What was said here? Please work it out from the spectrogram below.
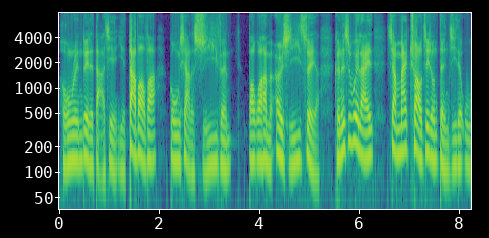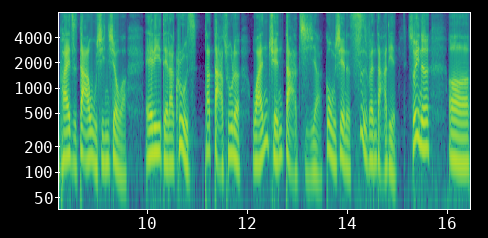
红人队的打线也大爆发，攻下了十一分。包括他们二十一岁啊，可能是未来像 Mike Trout 这种等级的五拍子大物新秀啊，Elly De La Cruz，他打出了完全打击啊，贡献了四分打点，所以呢，呃，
